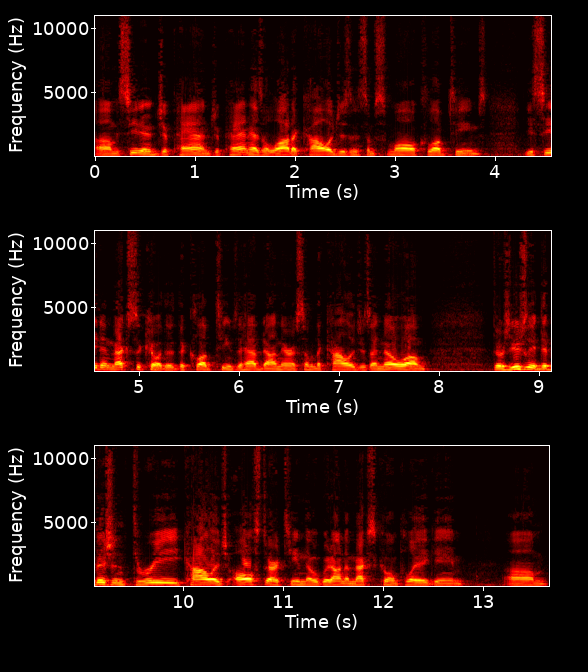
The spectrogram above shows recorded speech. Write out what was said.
Um, you see it in Japan. Japan has a lot of colleges and some small club teams. You see it in Mexico. The, the club teams they have down there and some of the colleges. I know um, there's usually a Division three college all star team that will go down to Mexico and play a game. Um,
